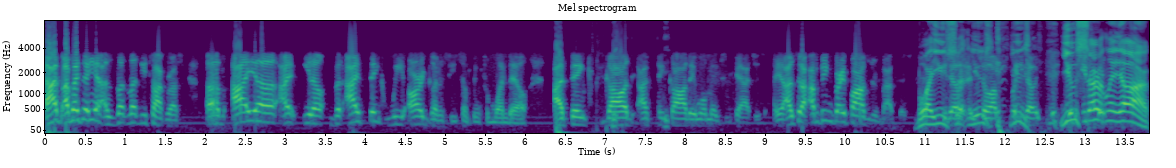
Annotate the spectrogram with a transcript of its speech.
I, I might say, yeah. Let, let me talk, Russ. Um, I, uh, I, you know, but I think we are going to see something from Wendell. I think God, I think God, they will make some catches. I, I, I'm being very positive about this. Boy, you know, cer- and you, so I'm- you, know, you certainly are.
